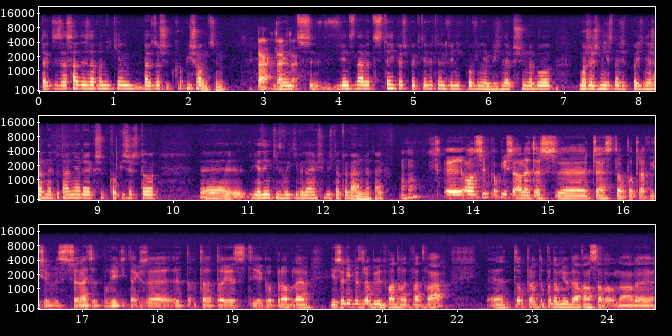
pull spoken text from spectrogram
tak z zasady zawodnikiem bardzo szybko piszącym. Tak, tak, tak. więc, więc nawet z tej perspektywy ten wynik powinien być lepszy, no bo możesz nie znać odpowiedzi na żadne pytania, ale jak szybko piszesz, to y, jedynki, dwójki wydają się być naturalne, tak? Mhm. Y, On szybko pisze, ale też y, często potrafi się wystrzelać z odpowiedzi, także to, to, to jest jego problem. Jeżeli by zrobił 2-2-2-2, y, to prawdopodobnie by awansował, no ale e,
